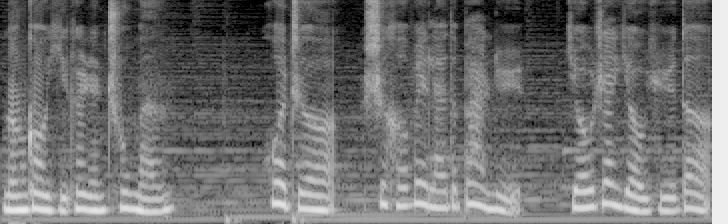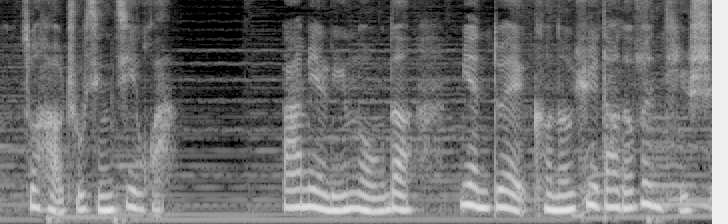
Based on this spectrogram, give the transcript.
能够一个人出门。或者是和未来的伴侣游刃有余地做好出行计划，八面玲珑地面对可能遇到的问题时，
